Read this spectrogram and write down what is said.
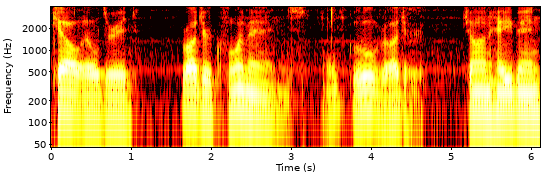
Cal Eldred, Roger Clemens, old school Roger, John Habyan,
